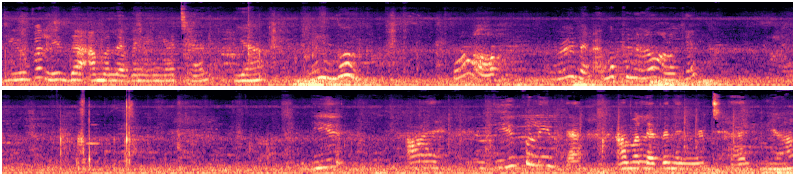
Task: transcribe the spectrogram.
Do you believe that I'm 11 and you're 10? Yeah. Hey, look. Wow. Raven, I'm opening it on, okay? Do you, I, do you believe that I'm 11 and you're 10? Yeah.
